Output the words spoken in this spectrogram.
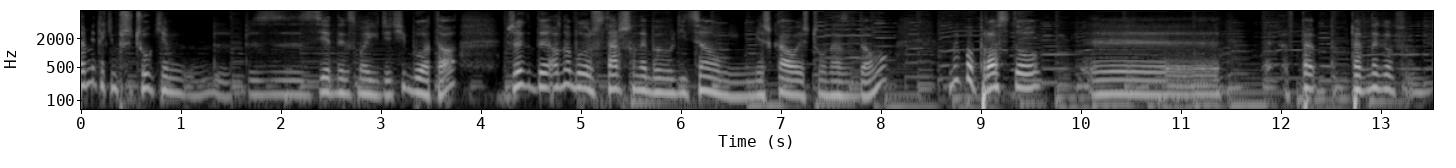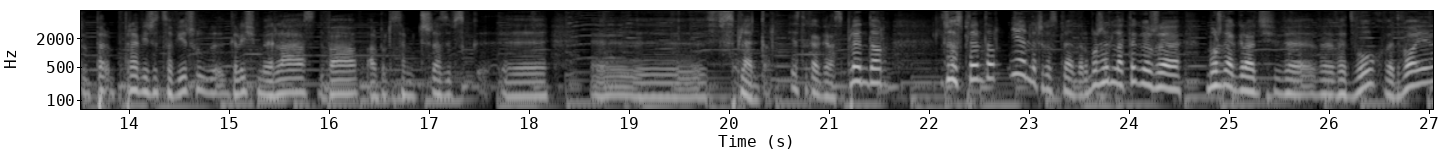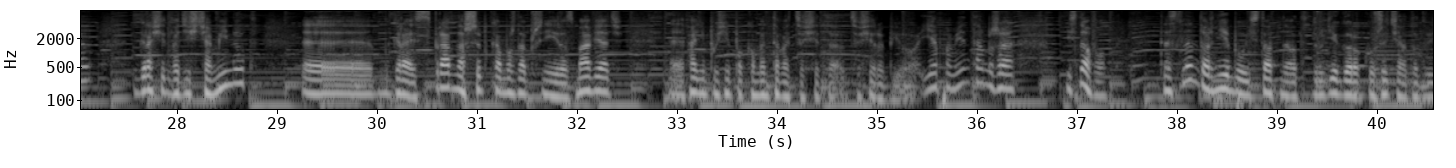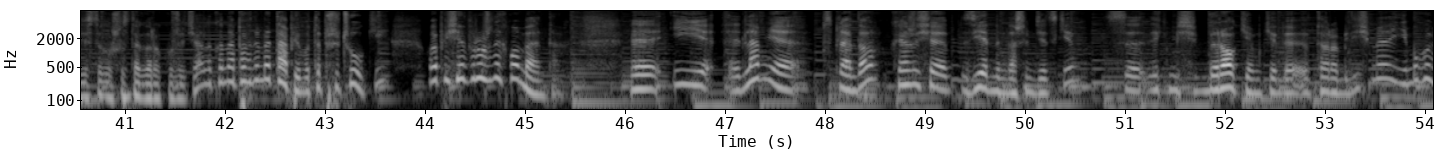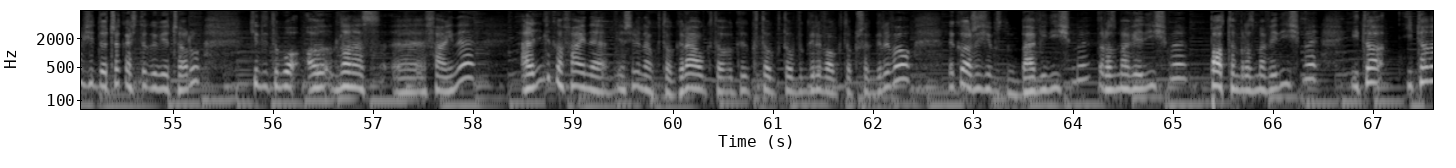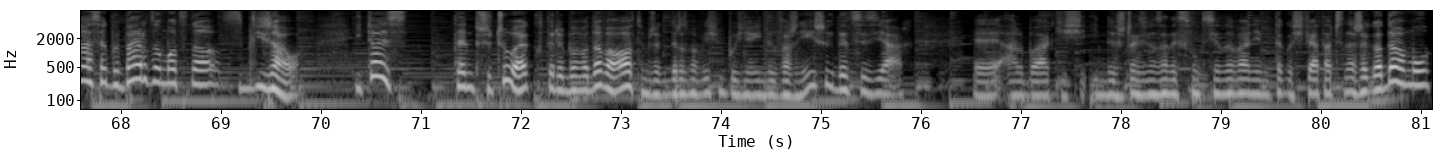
dla mnie takim przyczółkiem z, z jednych z moich dzieci było to, że gdy ono było już starsze, one były w liceum i mieszkało jeszcze u nas w domu, my po prostu yy, pe pewnego, pe prawie że co wieczór graliśmy raz, dwa albo czasami trzy razy w, yy, yy, w Splendor. Jest taka gra Splendor. Dlaczego Splendor? Nie wiem dlaczego Splendor. Może dlatego, że można grać we, we, we dwóch, we dwoje, gra się 20 minut, gra jest sprawna, szybka, można przy niej rozmawiać, yy, fajnie później pokomentować, co się, to, co się robiło. I ja pamiętam, że i znowu, ten splendor nie był istotny od drugiego roku życia do 26 roku życia, tylko na pewnym etapie, bo te przyczółki łapie się w różnych momentach. E, I dla mnie splendor kojarzy się z jednym naszym dzieckiem, z jakimś rokiem, kiedy to robiliśmy i nie mogłem się doczekać tego wieczoru, kiedy to było dla nas e, fajne, ale nie tylko fajne, jeszcze nie wiem kto grał, kto, kto, kto wygrywał, kto przegrywał, tylko że się po prostu bawiliśmy, rozmawialiśmy, potem rozmawialiśmy i to, i to nas jakby bardzo mocno zbliżało. I to jest ten przyczółek, który powodował o tym, że gdy rozmawialiśmy później o innych ważniejszych decyzjach, yy, albo jakichś innych rzeczach związanych z funkcjonowaniem tego świata czy naszego domu,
